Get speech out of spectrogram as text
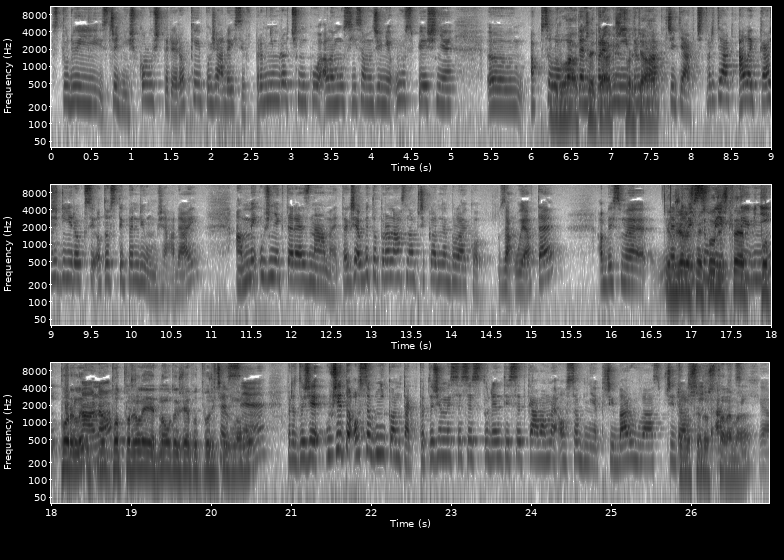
Studují střední školu čtyři roky, požádají si v prvním ročníku, ale musí samozřejmě úspěšně um, absolvovat druhá, ten třeťák, první, čtvrťák. druhá, třetíák, čtvrták, ale každý rok si o to stipendium žádají. A my už některé známe. Takže aby to pro nás například nebylo jako zaujaté, aby jsme nebyli ve smyslu, subjektivní. Jste podporili, ano, podpořili jednou, takže je podpoříte Přesně, znovu? protože už je to osobní kontakt, protože my se se studenty setkáváme osobně při baru vás, při dalších se dostaneme. akcích. Jo?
